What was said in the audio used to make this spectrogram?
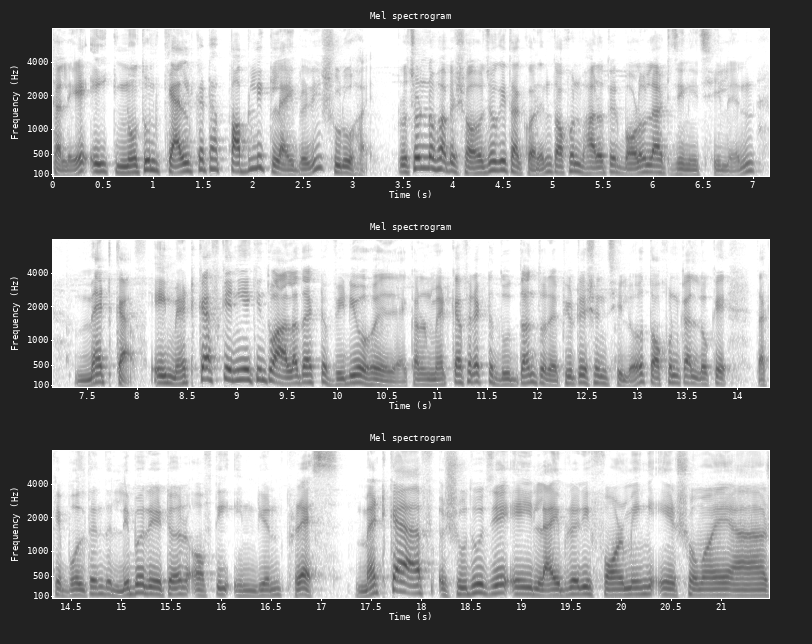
সালে এই নতুন ক্যালকাটা পাবলিক লাইব্রেরি শুরু হয়। প্রচণ্ডভাবে সহযোগিতা করেন, তখন ভারতের বড়লাট যিনি ছিলেন মেটক্যাফ এই মেটক্যাফকে নিয়ে কিন্তু আলাদা একটা ভিডিও হয়ে যায়, কারণ মেটক্যাফের একটা দুর্দান্ত রেপুটেশন ছিল, তখনকার লোকে তাকে বলতেন the liberator of the Indian press Metcalfe শুধু যে এই লাইব্রেরি ফর্মিং এর সময়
